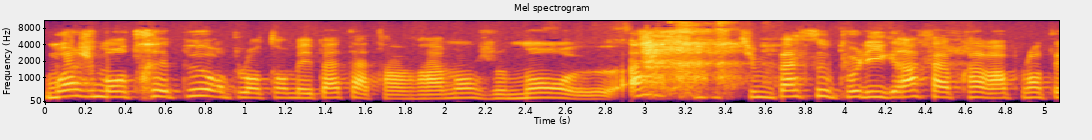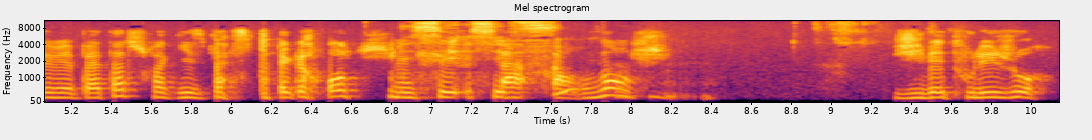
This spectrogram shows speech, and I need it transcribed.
Moi, je mens très peu en plantant mes patates. hein. Vraiment, je mens. euh, tu me passes au polygraphe après avoir planté mes patates, je crois qu'il se passe pas grand chose. Mais c'est Ah, en revanche, j'y vais tous les jours.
